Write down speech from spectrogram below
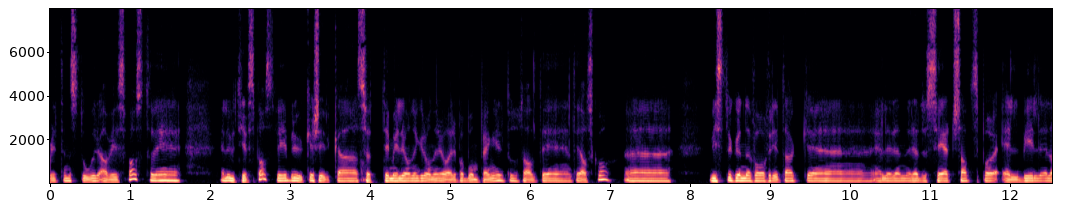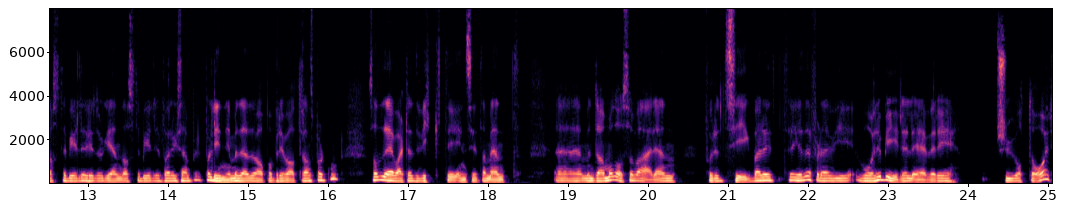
blitt en stor avgiftspost, vi, eller utgiftspost. Vi bruker ca. 70 millioner kroner i året på bompenger totalt i, til ASKO. Eh, hvis du kunne få fritak eh, eller en redusert sats på elbil-lastebiler, hydrogenlastebiler f.eks., på linje med det du har på privattransporten, så hadde det vært et viktig incitament. Eh, men da må det også være en forutsigbarhet i det, for våre biler lever i sju-åtte år.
